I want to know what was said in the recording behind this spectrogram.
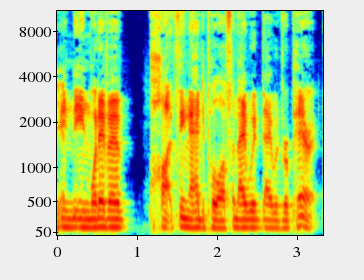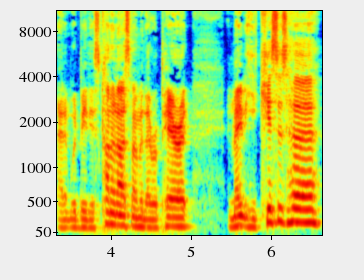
in in whatever hot thing they had to pull off and they would they would repair it and it would be this kind of nice moment they repair it and maybe he kisses her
